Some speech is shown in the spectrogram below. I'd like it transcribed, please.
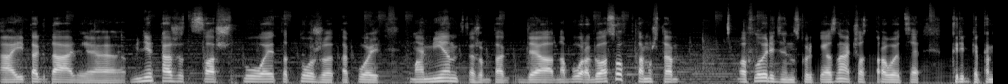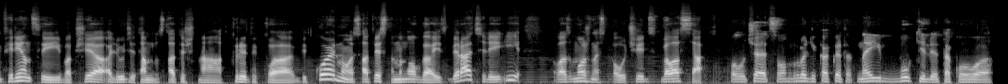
а, и так далее. Мне кажется, что это тоже такой момент, скажем так, для набора голосов, потому что во Флориде, насколько я знаю, часто проводятся криптоконференции, и вообще люди там достаточно открыты к биткоину, соответственно, много избирателей и возможность получить голоса. Получается, он вроде как этот, на или такого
